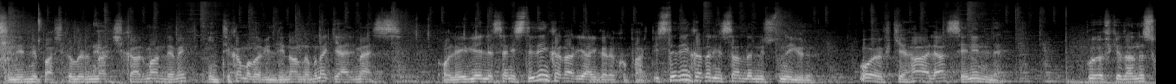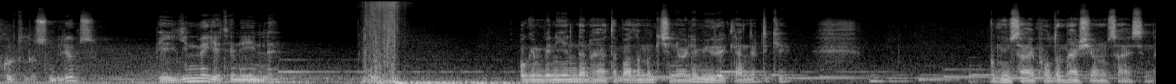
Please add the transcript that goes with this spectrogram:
Sinirini başkalarından çıkarman demek intikam alabildiğin anlamına gelmez. Olivia ile sen istediğin kadar yaygara kopart, istediğin kadar insanların üstünde yürü. O öfke hala seninle. Bu öfkeden nasıl kurtulursun biliyor musun? Bilgin ve yeteneğinle. O gün beni yeniden hayata bağlamak için öyle bir yüreklendirdi ki... ...bugün sahip olduğum her şey onun sayesinde.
